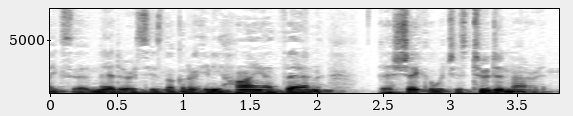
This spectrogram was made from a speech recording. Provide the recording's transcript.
makes a neder, he says he's not going to go any higher than a shekel, which is two dinarim.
